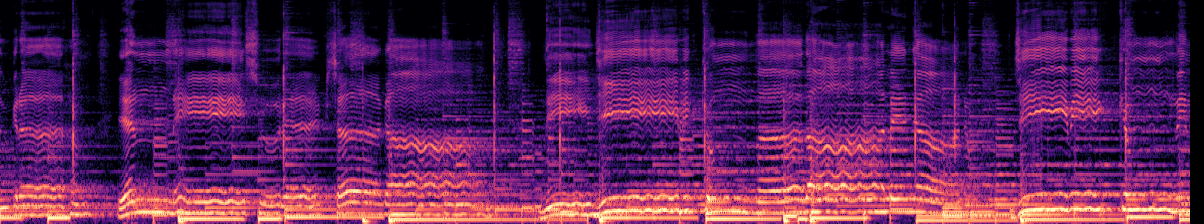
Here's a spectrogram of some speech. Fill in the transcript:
ആഗ്രഹം എന്നേശുരക്ഷക നീ ജീവിക്കുന്നതാലെ ഞാനും ജീവിക്കും നിൻ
